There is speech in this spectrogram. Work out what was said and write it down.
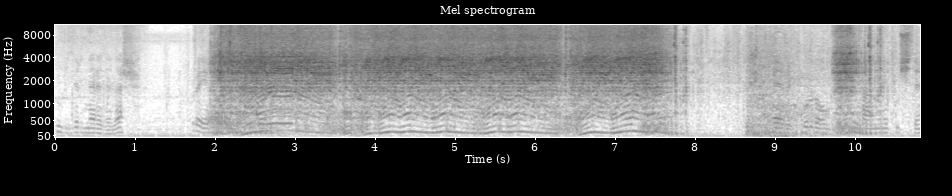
Kim bilir neredeler. Buraya Evet burada olduğunu tahmin etmiştim.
